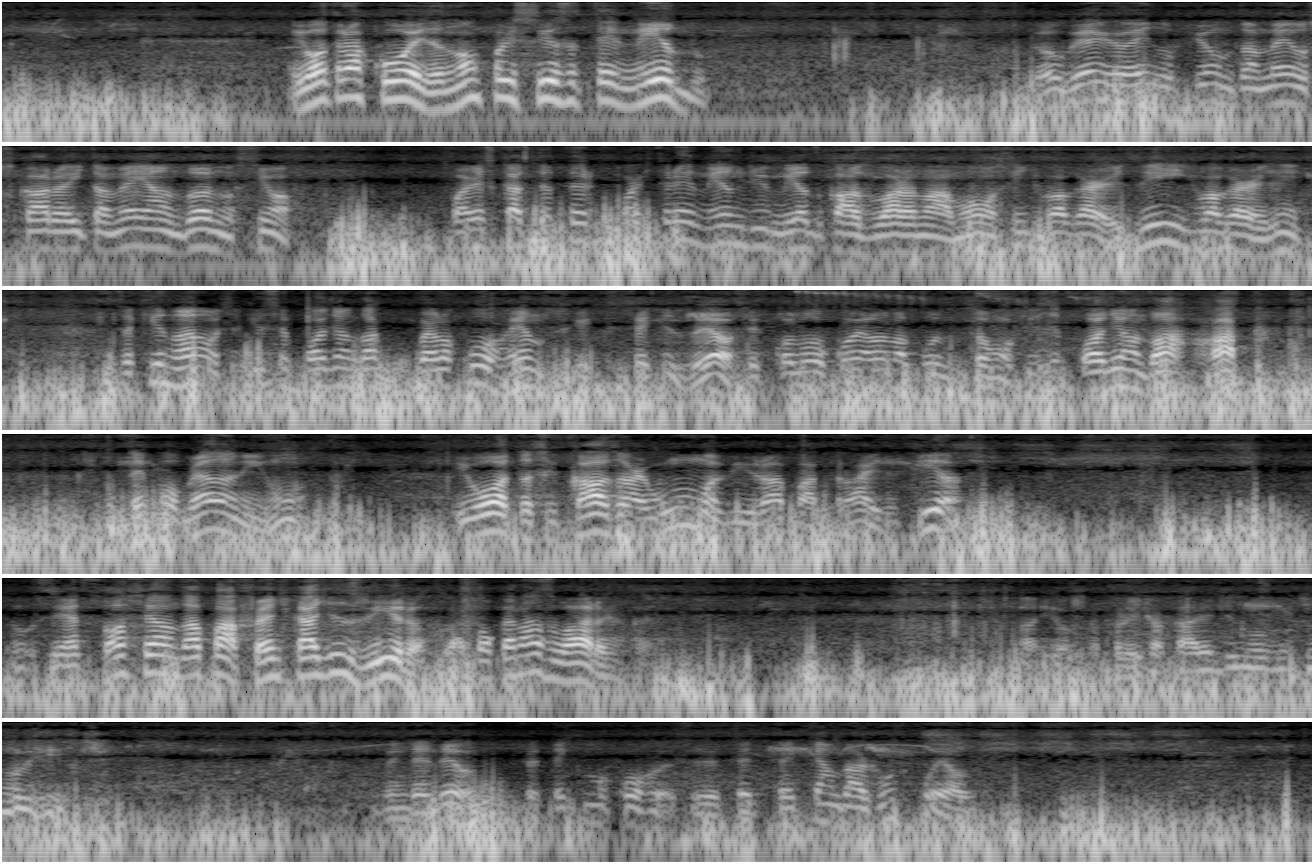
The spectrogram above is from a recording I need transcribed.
E outra coisa, não precisa ter medo. Eu vejo aí no filme também, os caras aí também andando assim, ó. Parece que até quase tremendo de medo com as varas na mão, assim, devagarzinho, devagarzinho. Isso aqui não, isso aqui você pode andar com ela correndo se você quiser. Você colocou ela na posição aqui, você pode andar rápido. Não tem problema nenhum. E outra, se caso alguma virar para trás aqui, ó. É só você andar para frente que ela desvira. Vai tocar nas varas. Aí ó, eu falei jacaré de novo no vídeo. Entendeu? Você tem que, você tem que andar junto com ela.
